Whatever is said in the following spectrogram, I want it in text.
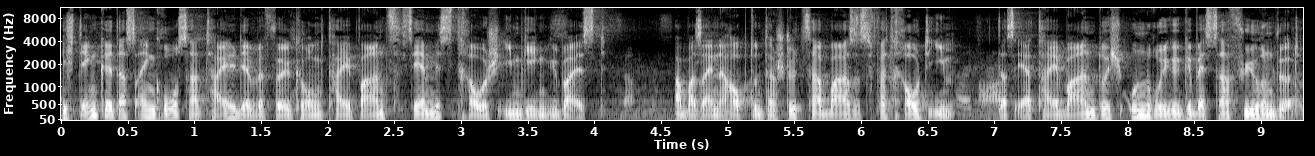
Ich denke, dass ein großer Teil der Bevölkerung Taiwans sehr misstrauisch ihm gegenüber ist aber seine Hauptunterstützerbasis vertraut ihm, dass er Taiwan durch unruhige Gewässer führen wird.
